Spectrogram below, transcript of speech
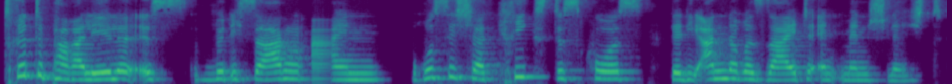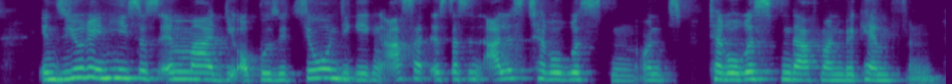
Dritte Parallele ist, würde ich sagen, ein russischer Kriegsdiskurs, der die andere Seite entmenschlicht. In Syrien hieß es immer, die Opposition, die gegen Assad ist, das sind alles Terroristen und Terroristen darf man bekämpfen.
